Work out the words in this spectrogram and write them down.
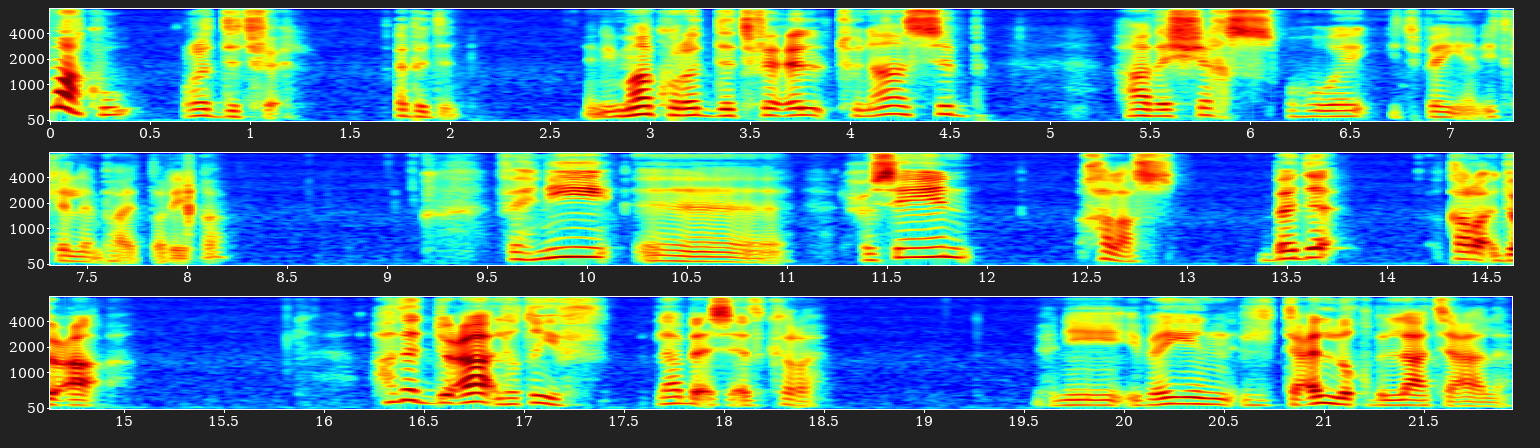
ماكو ردة فعل أبدا. يعني ماكو ردة فعل تناسب هذا الشخص وهو يتبين يتكلم بهاي الطريقة. فهني آه، الحسين خلاص بدأ قرأ دعاء. هذا الدعاء لطيف لا بأس أذكره. يعني يبين التعلق بالله تعالى.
